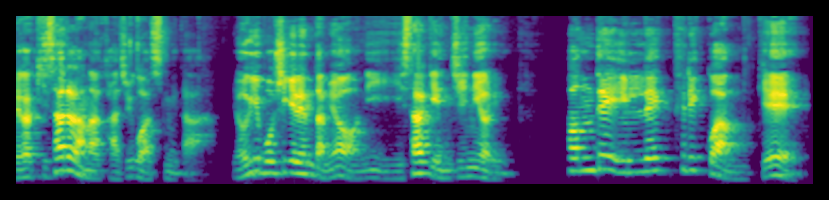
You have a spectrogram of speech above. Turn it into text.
제가 기사를 하나 가지고 왔습니다. 여기 보시게 된다면 이 이삭 엔지니어링 현대 일렉트릭과 함께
